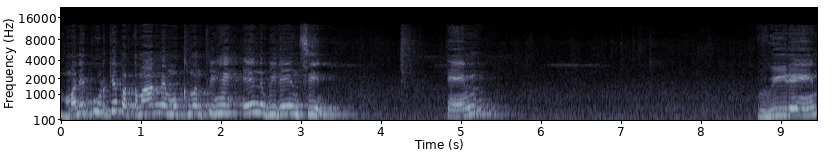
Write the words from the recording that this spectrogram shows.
मणिपुर के वर्तमान में मुख्यमंत्री हैं N Biren Singh. N Biren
